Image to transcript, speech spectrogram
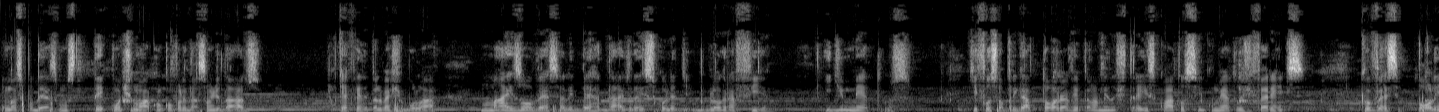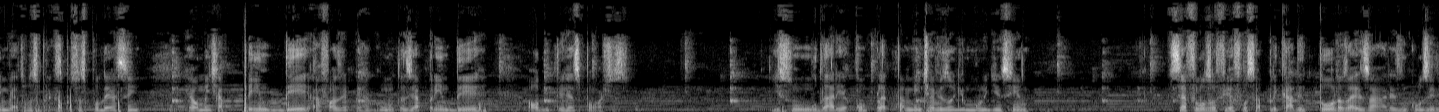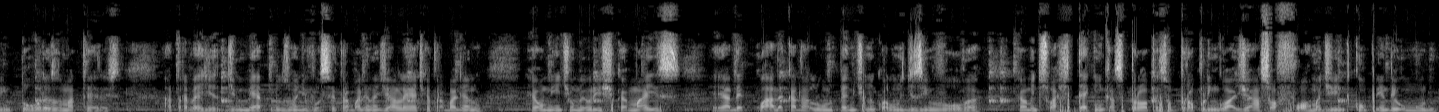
E nós pudéssemos ter, continuar com a consolidação de dados, que é feita pelo vestibular, mas houvesse a liberdade da escolha de bibliografia e de métodos. Que fosse obrigatório haver pelo menos três, quatro ou cinco métodos diferentes. Que houvesse polimétodos para que as pessoas pudessem realmente aprender a fazer perguntas e aprender a obter respostas. Isso mudaria completamente a visão de mundo e de ensino? Se a filosofia fosse aplicada em todas as áreas, inclusive em todas as matérias, através de, de métodos onde você trabalhando a dialética, trabalhando realmente uma heurística mais é, adequada a cada aluno, permitindo que o aluno desenvolva realmente suas técnicas próprias, seu próprio linguajar, sua forma de compreender o mundo,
